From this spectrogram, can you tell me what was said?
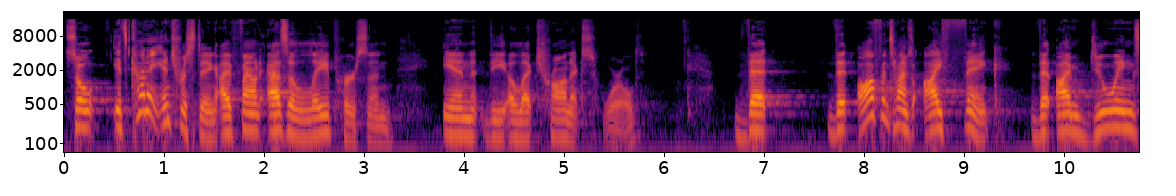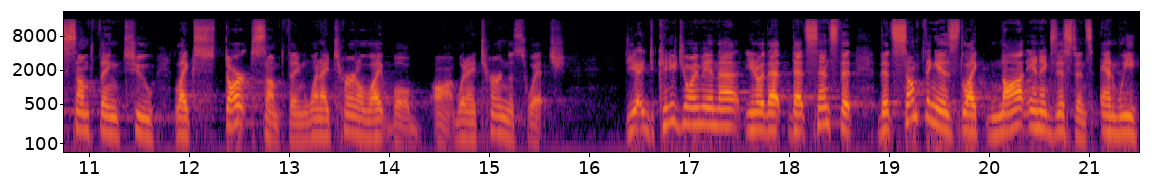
So it's kind of interesting, I've found as a layperson in the electronics world, that, that oftentimes I think that I'm doing something to like start something when I turn a light bulb on, when I turn the switch. You, can you join me in that? You know, that, that sense that, that something is like not in existence, and we,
